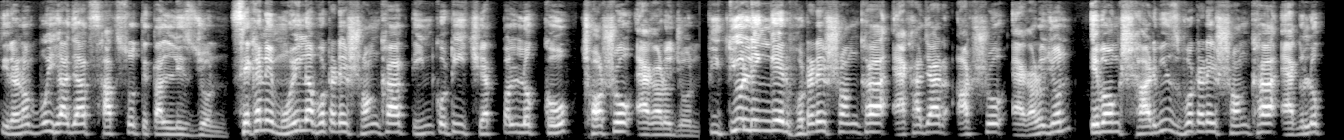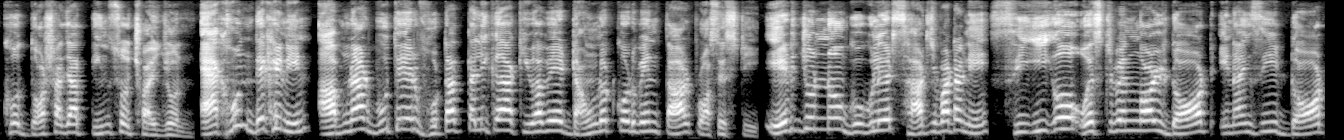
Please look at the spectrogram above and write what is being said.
তিরানব্বই হাজার সাতশো তেতাল্লিশ জন। সেখানে মহিলা ভোটারের সংখ্যা তিন কোটি ছিয়াত্তর লক্ষ ছশো এগারো জন। তৃতীয় লিঙ্গের ভোটারের সংখ্যা এক হাজার আটশো এগারো জন। এবং সার্ভিস ভোটারের সংখ্যা এক লক্ষ দশ হাজার তিনশো ছয় জন। এখন দেখে নিন আপনার বুথের ভোটার তালিকা কীভাবে ডাউনলোড করবেন তার প্রসেসটি। এর জন্য গুগলের সার্চ বাটনে CEO west Bengal dot NIC dot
